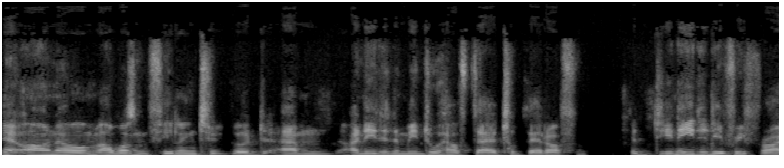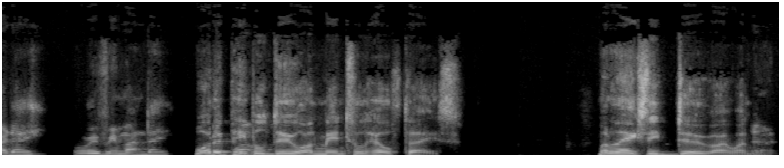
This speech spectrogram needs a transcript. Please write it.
You know, oh no, I wasn't feeling too good. Um, I needed a mental health day. I took that off. But do you need it every Friday or every Monday? What do people do on mental health days? What do they actually do? I wonder.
